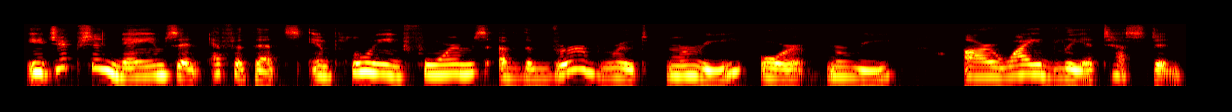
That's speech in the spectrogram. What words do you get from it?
Egyptian names and epithets employing forms of the verb root Marie or Marie are widely attested.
